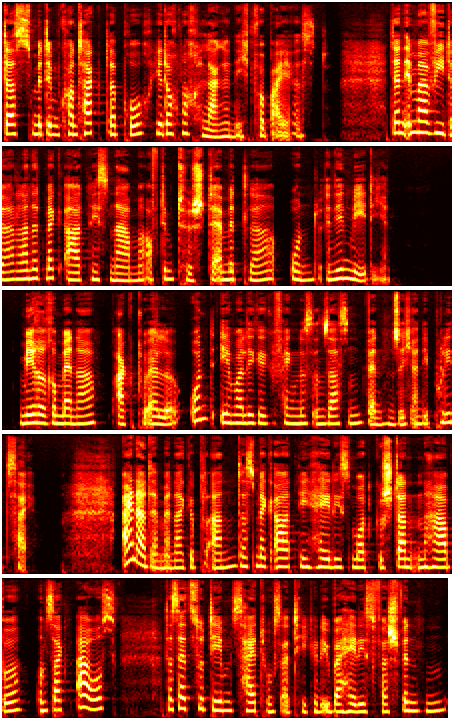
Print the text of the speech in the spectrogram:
das mit dem Kontaktabbruch jedoch noch lange nicht vorbei ist. Denn immer wieder landet McArtneys Name auf dem Tisch der Ermittler und in den Medien. Mehrere Männer, aktuelle und ehemalige Gefängnisinsassen wenden sich an die Polizei. Einer der Männer gibt an, dass McArtney Haleys Mord gestanden habe und sagt aus, dass er zudem Zeitungsartikel über Haleys Verschwinden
